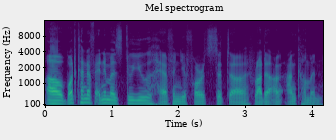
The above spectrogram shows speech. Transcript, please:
Uh, what kind of animals do you have in your forests that are rather un uncommon?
